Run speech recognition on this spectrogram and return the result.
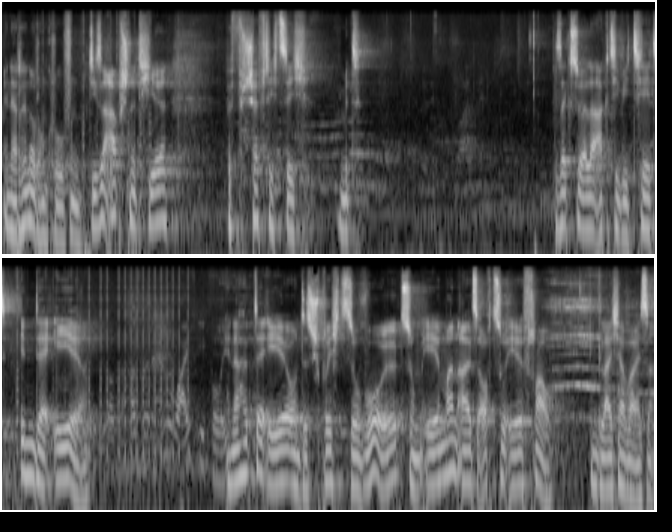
in Erinnerung rufen. Dieser Abschnitt hier beschäftigt sich mit sexueller Aktivität in der Ehe, innerhalb der Ehe und es spricht sowohl zum Ehemann als auch zur Ehefrau in gleicher Weise.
